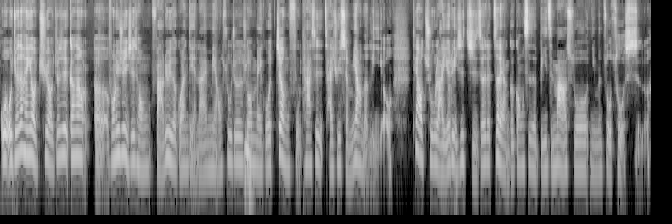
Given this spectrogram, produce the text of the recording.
我我觉得很有趣哦，就是刚刚呃，冯律师，你是从法律的观点来描述，就是说美国政府它是采取什么样的理由跳出来，有点是指着这两个公司的鼻子骂说你们做错事了，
